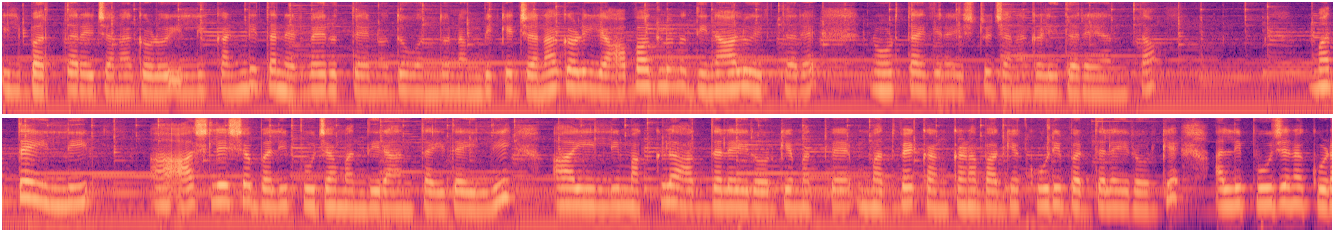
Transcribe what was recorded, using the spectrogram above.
ಇಲ್ಲಿ ಬರ್ತಾರೆ ಜನಗಳು, ಇಲ್ಲಿ ಖಂಡಿತ ನೆರವೇರುತ್ತೆ ಅನ್ನೋದು ಒಂದು ನಂಬಿಕೆ. ಜನಗಳು ಯಾವಾಗಲೂ ದಿನಾಲೂ ಇರ್ತಾರೆ. ನೋಡ್ತಾ ಇದ್ದೀರಾ ಎಷ್ಟು ಜನಗಳಿದ್ದಾರೆ ಅಂತ. ಮತ್ತು ಇಲ್ಲಿ ಆಶ್ಲೇಷ ಬಲಿ ಪೂಜಾ ಮಂದಿರ ಅಂತ ಇದೆ ಇಲ್ಲಿ. ಇಲ್ಲಿ ಮಕ್ಕಳು ಆಗ್ದಲೇ ಇರೋರಿಗೆ ಮತ್ತು ಮದುವೆ ಕಂಕಣ ಭಾಗ್ಯ ಕೂಡಿ ಬರ್ದಲೇ ಇರೋರಿಗೆ ಅಲ್ಲಿ ಪೂಜೆನ ಕೂಡ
